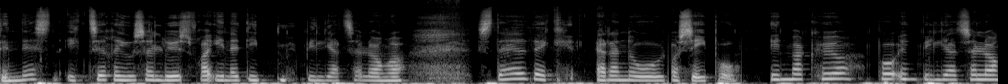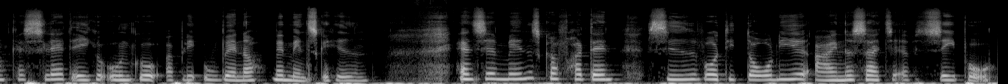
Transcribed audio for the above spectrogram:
Det er næsten ikke til at rive sig løs fra en af de billardsalonger. Stadigvæk er der noget at se på. En markør på en billardsalon kan slet ikke undgå at blive uvenner med menneskeheden. Han ser mennesker fra den side, hvor de dårlige egner sig til at se på,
